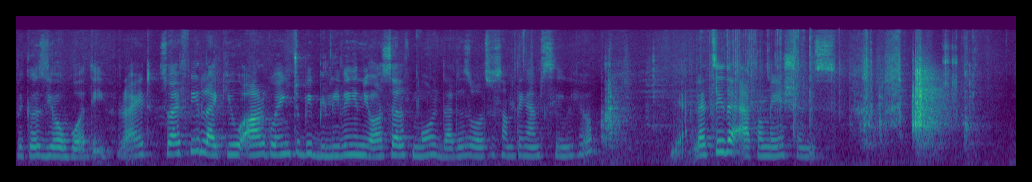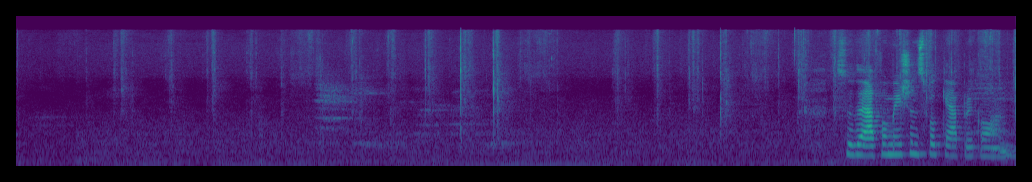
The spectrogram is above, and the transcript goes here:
because you're worthy right? So i feel like you are going to be believing in yourself more. That is also something i'm seeing here yeah let's see the affirmations so the affirmations for capricorn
